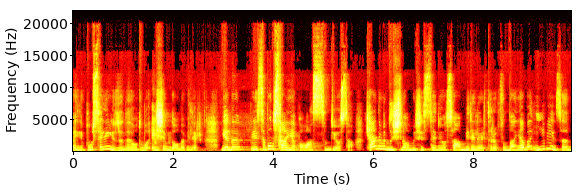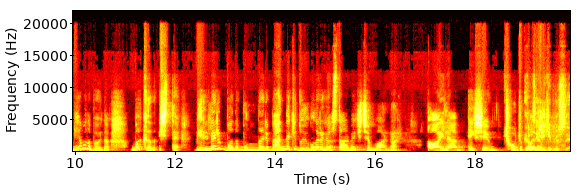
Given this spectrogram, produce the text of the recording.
hani bu senin yüzünden oldu. Bu eşim de olabilir. Ya da birisi bunu sen yapamazsın diyorsa. Kendimi dışlanmış hissediyorsam birileri tarafından ya ben iyi bir insanım niye bana böyle? Bakın işte birileri bana bunları bendeki duyguları göstermek için varlar. Ailem, eşim, Biraz çocuklarım. iyilik yapıyor size.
